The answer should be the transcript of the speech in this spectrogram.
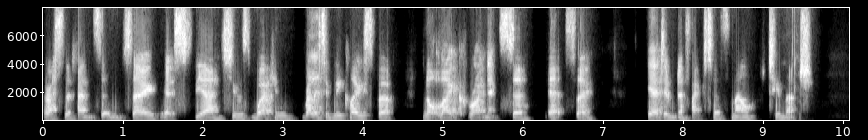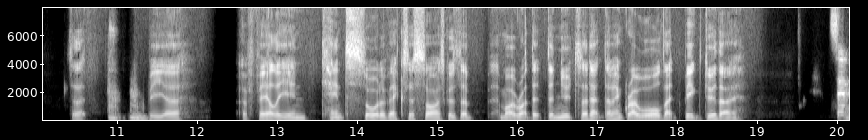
the rest of the fencing. So it's yeah, she was working relatively close, but not like right next to it. So yeah, it didn't affect her smell too much. So that would be a, a fairly intense sort of exercise because am I right that the newts they don't they don't grow all that big, do they? So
